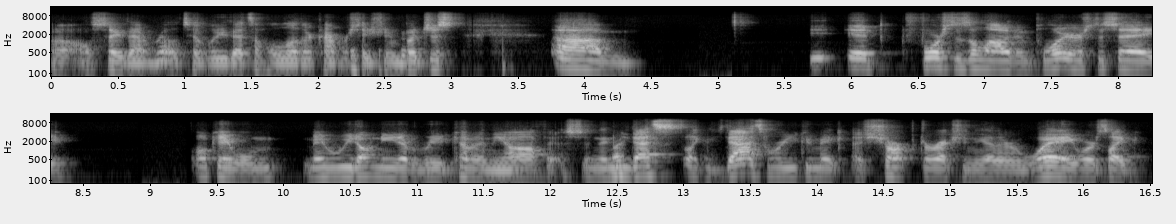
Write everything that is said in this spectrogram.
Uh, I'll say that relatively. That's a whole other conversation, but just um, it forces a lot of employers to say, okay, well, maybe we don't need everybody to come in the office. And then right. that's like, that's where you can make a sharp direction the other way, where it's like,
